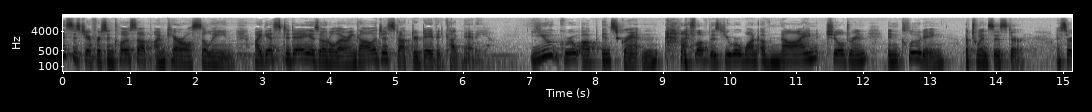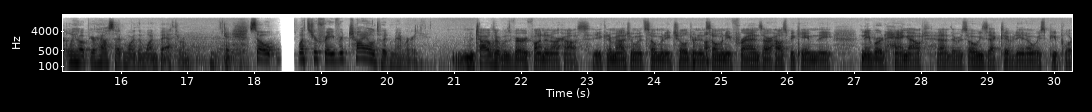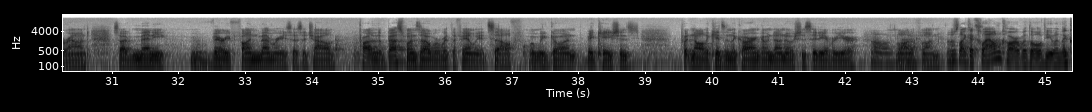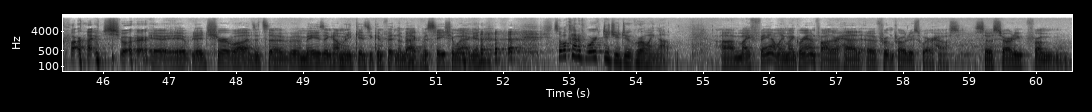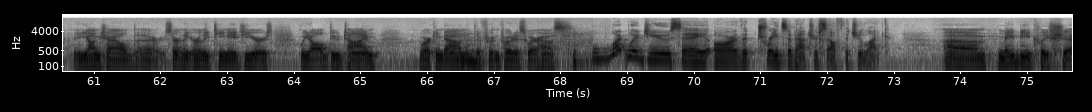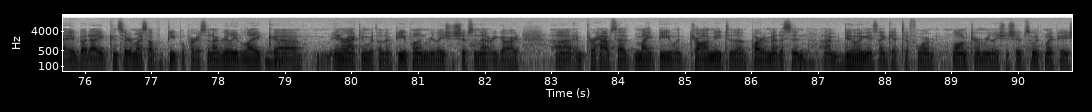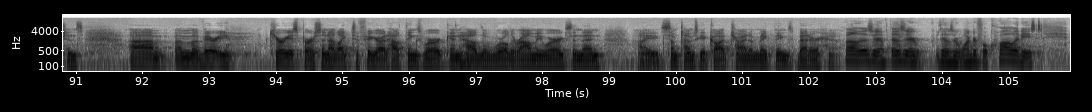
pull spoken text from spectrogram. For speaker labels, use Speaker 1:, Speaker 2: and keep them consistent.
Speaker 1: This is Jefferson Close Up. I'm Carol Saline. My guest today is otolaryngologist Dr. David Cognetti. You grew up in Scranton. I love this. You were one of nine children, including a twin sister. I certainly hope your house had more than one bathroom. Okay. So, what's your favorite childhood memory?
Speaker 2: Childhood was very fun in our house. You can imagine with so many children and so many friends, our house became the neighborhood hangout. and there was always activity and always people around. So I have many very fun memories as a child. Probably the best ones, though, were with the family itself when we'd go on vacations putting all the kids in the car and going down to Ocean City every year. Oh, a lot of fun.
Speaker 1: It was like a clown car with all of you in the car, I'm sure.
Speaker 2: It, it, it sure was. It's uh, amazing how many kids you can fit in the back of a station wagon.
Speaker 1: so, what kind of work did you do growing up?
Speaker 2: Uh, my family, my grandfather had a fruit and produce warehouse. So, starting from a young child, uh, certainly early teenage years, we'd all do time working down mm. at the fruit and produce warehouse.
Speaker 1: What would you say are the traits about yourself that you like?
Speaker 2: Um, maybe cliche, but I consider myself a people person. I really like mm. uh, interacting with other people and relationships in that regard. Uh, and perhaps that might be what draws me to the part of medicine I'm doing is I get to form long-term relationships with my patients. Um, I'm a very curious person. I like to figure out how things work and how the world around me works, and then I sometimes get caught trying to make things better.
Speaker 1: Well, those are those are those are wonderful qualities.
